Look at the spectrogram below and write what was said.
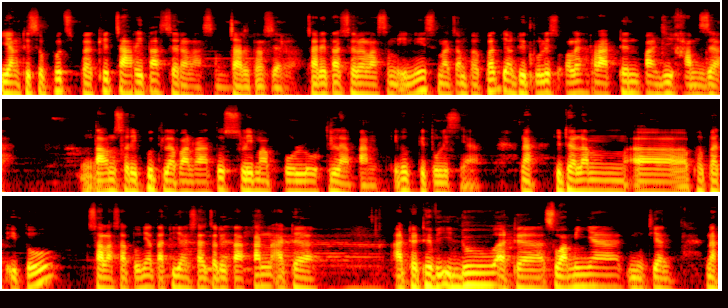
yang disebut sebagai carita sejarah Lasem. Carita sejarah. Carita sejarah Lasem ini semacam babat yang ditulis oleh Raden Panji Hamzah Hmm. tahun 1858 itu ditulisnya. Nah, di dalam eh, babat itu salah satunya tadi yang saya ceritakan ada ada Dewi Indu, ada suaminya, kemudian nah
